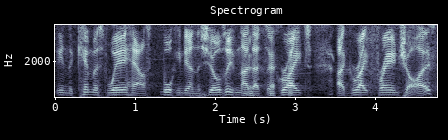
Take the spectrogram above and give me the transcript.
in the chemist warehouse walking down the shelves, even though that's a great a great franchise.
